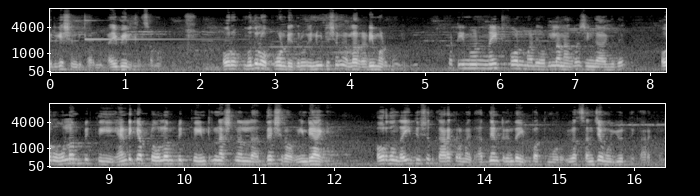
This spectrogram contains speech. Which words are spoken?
irrigation department I B L ಕೆಲಸ ಮಾಡ್ತಾರೆ ಅವರು ಮೊದಲು ಒಪ್ಕೊಂಡಿದ್ರು ಇನ್ವಿಟೇಷನ್ ಎಲ್ಲ ರೆಡಿ ಮಾಡ್ಕೊಂಡಿದ್ರು. ಬಟ್ ಇನ್ನೊಂದು ನೈಟ್ ಫೋನ್ ಮಾಡಿ ಅವರೆಲ್ಲ ನಾಗರಾಜ್ ಹಿಂಗಾಗಿದೆ ಅವರು ಒಲಂಪಿಕ್ ಈ ಹ್ಯಾಂಡಿಕ್ಯಾಪ್ಟ್ ಒಲಂಪಿಕ್ ಇಂಟರ್ನ್ಯಾಷನಲ್ ಅಧ್ಯಕ್ಷರು ಅವರು ಇಂಡಿಯಾಗೆ ಅವ್ರದ್ದೊಂದು ಐದು ದಿವಸದ ಕಾರ್ಯಕ್ರಮ ಇದೆ, ಹದಿನೆಂಟರಿಂದ ಇಪ್ಪತ್ತ್ಮೂರು ಇವತ್ತು ಸಂಜೆ ಮುಗಿಯುತ್ತೆ ಕಾರ್ಯಕ್ರಮ.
